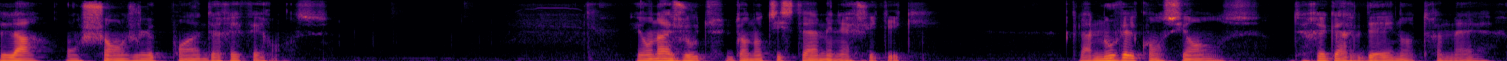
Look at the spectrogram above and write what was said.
Là, on change le point de référence. Et on ajoute dans notre système énergétique la nouvelle conscience de regarder notre mère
